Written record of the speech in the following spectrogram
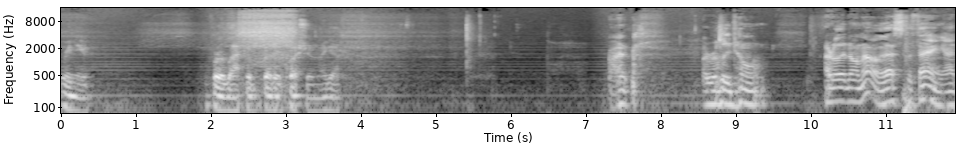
renewed. For lack of a better question, I guess. I I really don't. I really don't know. That's the thing. I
